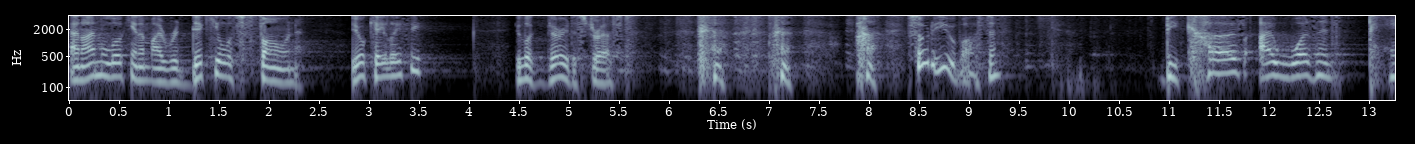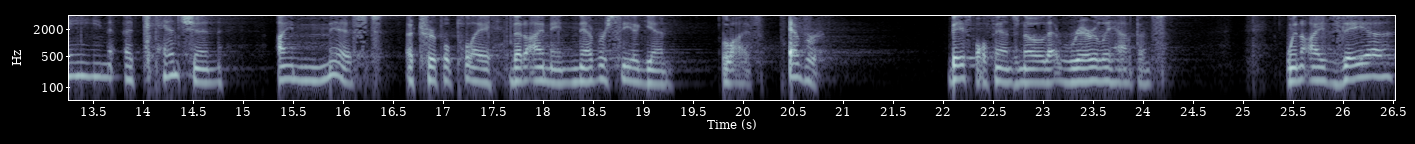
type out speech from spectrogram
and I'm looking at my ridiculous phone. You okay, Lacey? You look very distressed. so do you, Boston. Because I wasn't paying attention, I missed a triple play that I may never see again live, ever. Baseball fans know that rarely happens. When Isaiah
